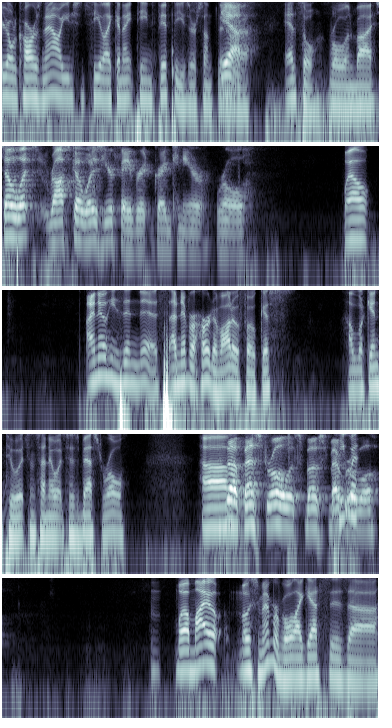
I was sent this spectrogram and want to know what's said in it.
year old cars now. You should see like a 1950s or something. Yeah. or Edsel rolling by. So, what, Roscoe, what is your favorite Greg Kinnear role? Well, I know he's in this. I've never heard of autofocus. I'll look into it since I know it's his best role. Um, best role is most memorable. would- well, my most memorable, I guess, is uh,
